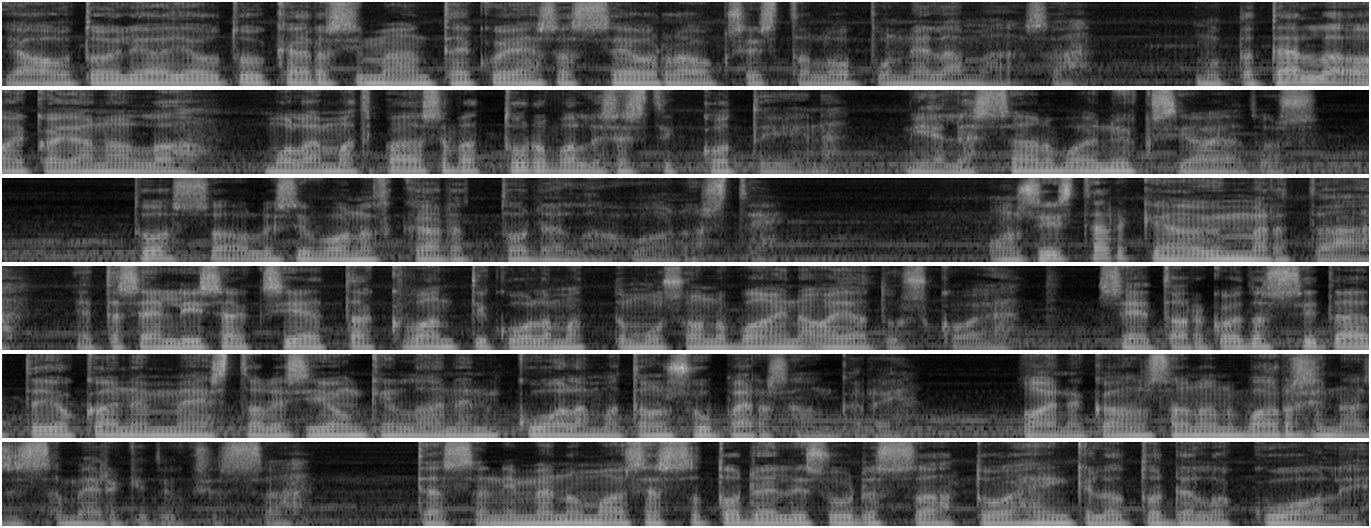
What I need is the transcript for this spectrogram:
ja autoilija joutuu kärsimään tekojensa seurauksista lopun elämäänsä. Mutta tällä aikajanalla molemmat pääsevät turvallisesti kotiin, mielessään vain yksi ajatus. Tuossa olisi voinut käydä todella huonosti. On siis tärkeää ymmärtää, että sen lisäksi, että kvanttikuolemattomuus on vain ajatuskoe, se ei tarkoita sitä, että jokainen meistä olisi jonkinlainen kuolematon supersankari, ainakaan sanan varsinaisessa merkityksessä. Tässä nimenomaisessa todellisuudessa tuo henkilö todella kuoli,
